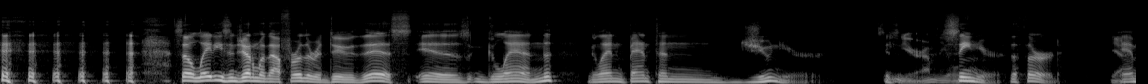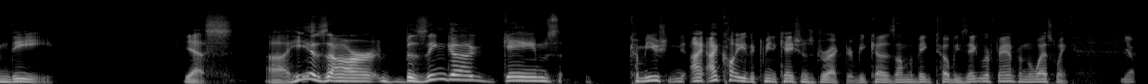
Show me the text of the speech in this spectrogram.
so, ladies and gentlemen, without further ado, this is Glenn Glenn Banton Jr. Senior, I'm the old Senior, the third, Yeah. MD. Yes, uh, he is our Bazinga Games commu- I, I call you the communications director because I'm a big Toby Ziegler fan from The West Wing. Yep.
